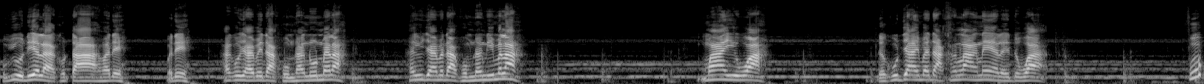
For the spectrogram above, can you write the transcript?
ผมอยู่เนี่ยแหละคุณตา มาดิ มาดิ ให้คุณยายไปดักผมทางนู้นไหมล่ะ ให้คุณยายไปดักผมทางนี้ไหมล่ะ ไม่ว่ะ เดี๋ยวคุณยายมาดักข้างล่างแน่เลยดูว่าฟึบ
